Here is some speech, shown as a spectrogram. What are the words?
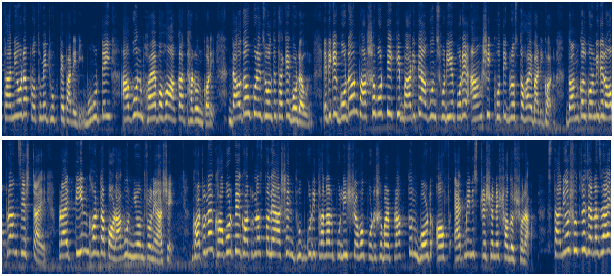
স্থানীয়রা প্রথমে ঢুকতে পারেনি, মুহূর্তেই আগুন ভয়াবহ আকার ধারণ করে। দাউ দাউ করে জ্বলতে থাকে গোডাউন। এদিকে গোডাউন পার্শ্ববর্তী একটি বাড়িতে আগুন ছড়িয়ে পড়ে, আংশিক ক্ষতিগ্রস্ত হয় বাড়িঘর। দমকল কর্মীদের অপ্রাণ চেষ্টায় প্রায় তিন ঘণ্টা পর আগুন নিয়ন্ত্রণে আসে। ঘটনায় খবর পেয়ে ঘটনাস্থলে আসেন ধূপগুড়ি থানার পুলিশ সহ পুরসভার প্রাক্তন বোর্ড অফ অ্যাডমিনিস্ট্রেশনের সদস্যরা। স্থানীয় সূত্রে জানা যায়,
